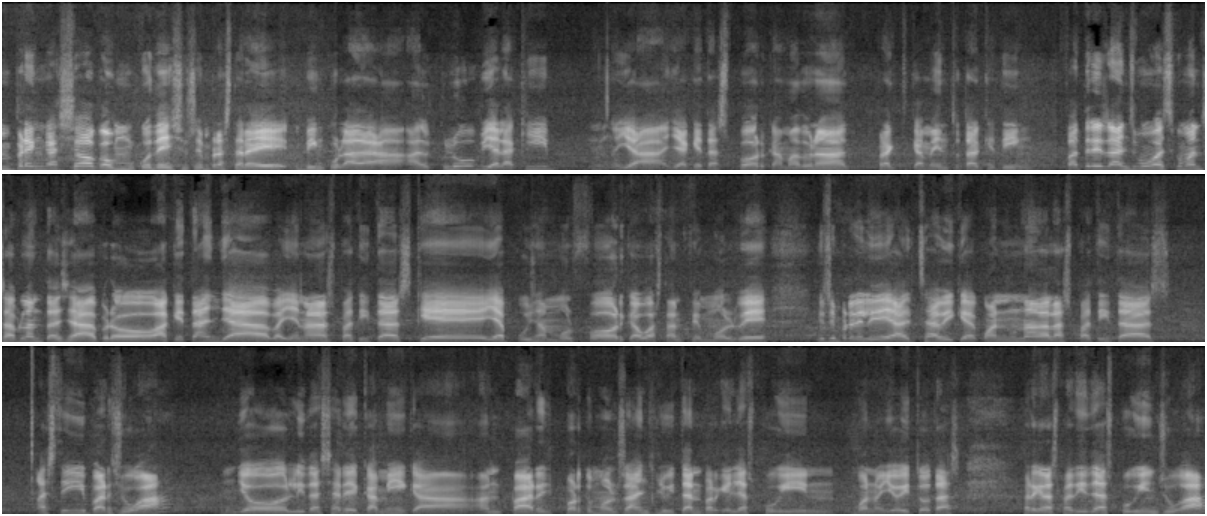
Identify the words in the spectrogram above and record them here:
No em prenc això com que ho deixo, sempre estaré vinculada al club i a l'equip i, a, i a aquest esport que m'ha donat pràcticament tot el que tinc. Fa tres anys m'ho vaig començar a plantejar, però aquest any ja veient a les petites que ja pugen molt fort, que ho estan fent molt bé, jo sempre li deia al Xavi que quan una de les petites estigui per jugar, jo li deixaré camí, que en part porto molts anys lluitant perquè elles puguin, bueno, jo i totes, perquè les petites puguin jugar,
